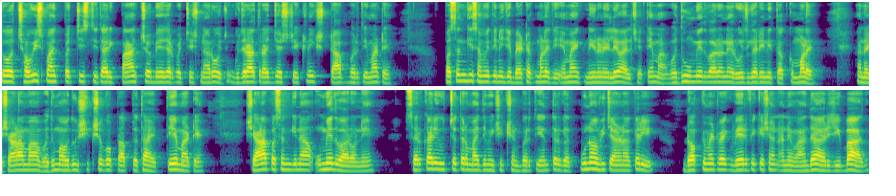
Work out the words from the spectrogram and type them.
તો છવ્વીસ પાંચ પચીસથી તારીખ પાંચ છ બે હજાર પચીસના રોજ ગુજરાત રાજ્ય શૈક્ષણિક સ્ટાફ ભરતી માટે પસંદગી સમિતિની જે બેઠક મળી હતી, એમાં એક નિર્ણય લેવાયેલ છે. તેમાં વધુ ઉમેદવારોને રોજગારીની તક મળે અને શાળામાં વધુમાં વધુ શિક્ષકો પ્રાપ્ત થાય તે માટે શાળા પસંદગીના ઉમેદવારોને સરકારી ઉચ્ચતર માધ્યમિક શિક્ષણ ભરતી અંતર્ગત પુનઃ વિચારણા કરી ડોક્યુમેન્ટ વેરિફિકેશન અને વાંધા અરજી બાદ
